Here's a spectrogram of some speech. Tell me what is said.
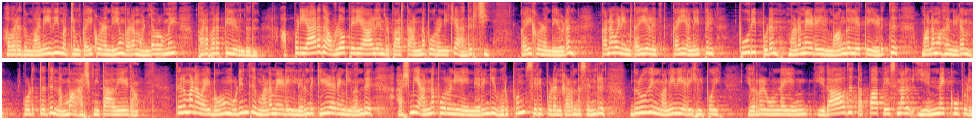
அவரது மனைவி மற்றும் கைக்குழந்தையும் வர மண்டபமே பரபரப்பில் இருந்தது. அப்படி யாரது அவ்வளோ பெரிய ஆள் என்று பார்த்த அன்னபூரணிக்கு அதிர்ச்சி. கைக்குழந்தையுடன் கணவனின் கையளை கை அணைப்பில் பூரிப்புடன் மணமேடையில் மாங்கல்யத்தை எடுத்து மணமகனிடம் கொடுத்தது நம்ம அஷ்மிதாவே தான். திருமண வைபவம் முடிந்து மணமேடையிலிருந்து கீழிறங்கி வந்து அஷ்மி அன்னபூரணியை நெருங்கி ஒரு புன் சிரிப்புடன் கடந்து சென்று துருவின் மனைவி அருகில் போய் இவர்கள் உன்னை எங் ஏதாவது தப்பாக பேசினால் என்னை கூப்பிடு.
